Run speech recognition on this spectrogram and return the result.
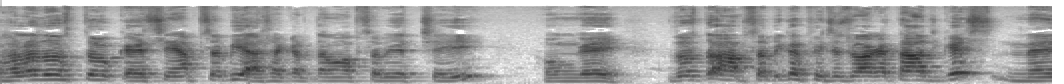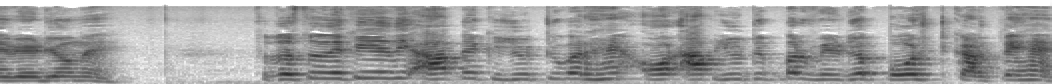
तो हेलो दोस्तों, कैसे हैं आप सभी? आशा करता हूँ आप सभी अच्छे ही होंगे। दोस्तों, आप सभी का फिर से स्वागत है आज के इस नए वीडियो में। तो दोस्तों, देखिए, यदि आप एक यूट्यूबर हैं और आप यूट्यूब पर वीडियो पोस्ट करते हैं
